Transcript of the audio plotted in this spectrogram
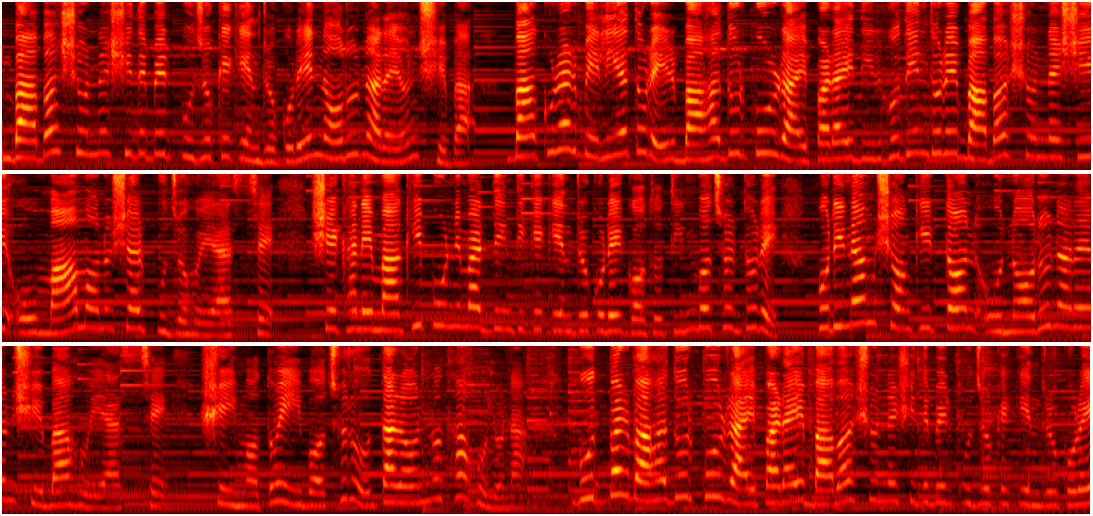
বাবা সন্ন্যাসীদেবের পুজোকে কেন্দ্র করে নরনারায়ণ সেবা। বাঁকুড়ার বেলিয়াতোড়ের বাহাদুরপুর রায়পাড়ায় দীর্ঘদিন ধরে বাবা সন্ন্যাসী ও মা মনসার পুজো হয়ে আসছে। সেখানে মাঘী পূর্ণিমার দিনটিকে কেন্দ্র করে গত তিন বছর ধরে হরিনাম সংকীর্তন ও নরনারায়ণ সেবা হয়ে আসছে। সেই মতো এই বছরও তার অন্যথা হলো না। বুধবার বাহাদুরপুর রায়পাড়ায় বাবা সন্ন্যাসীদেবের পুজোকে কেন্দ্র করে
